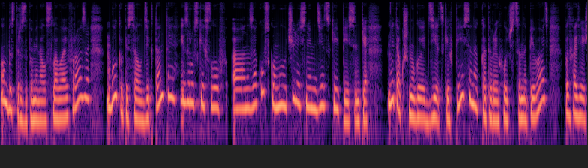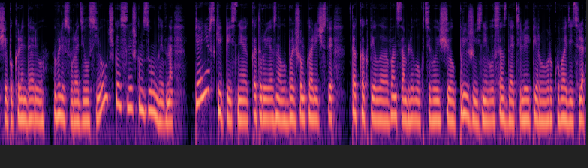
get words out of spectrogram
Он быстро запоминал слова и фразы, бойко писал диктанты из русских слов, а на закуску мы учили с ним детские песенки. Не так уж много детских песенок, которые хочется напевать, подходящие по календарю «В лесу родилась елочка» слишком заунывно. Пионерские песни, которые я знала в большом количестве, так как пела в ансамбле Локтева еще при жизни его создателя и первого руководителя,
